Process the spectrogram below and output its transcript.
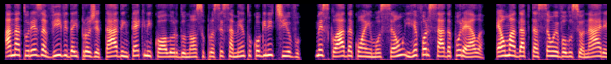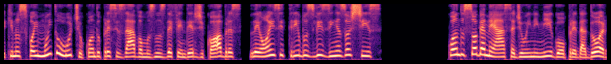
A natureza vívida e projetada em Technicolor do nosso processamento cognitivo, mesclada com a emoção e reforçada por ela, é uma adaptação evolucionária que nos foi muito útil quando precisávamos nos defender de cobras, leões e tribos vizinhas hostis. Quando sob ameaça de um inimigo ou predador,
